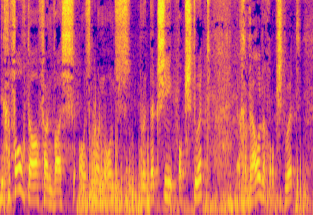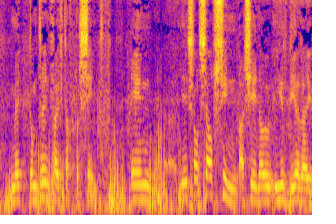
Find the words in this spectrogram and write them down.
die gevolg daarvan was ons kon ons produksie opstoot geweldig opstoot met omtrent 50%. En eh, jy sal self sien as jy nou hier deurry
